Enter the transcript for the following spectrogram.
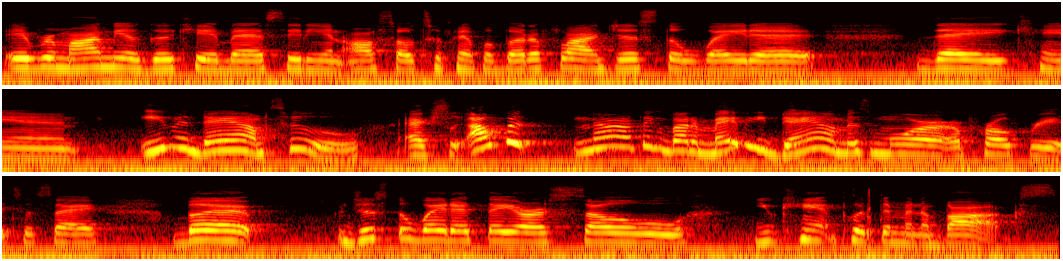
It remind me of Good Kid Bad City and also To Pimp a Butterfly just the way that they can even damn too actually i would now i think about it maybe damn is more appropriate to say but just the way that they are so you can't put them in a box.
